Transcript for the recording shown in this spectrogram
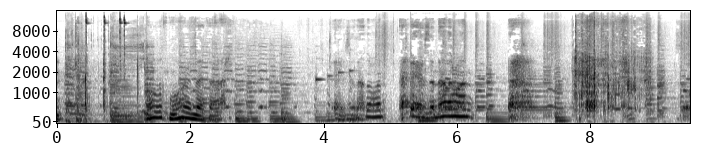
One. Oh, look, more than I thought. There's another one. There's another one. So,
